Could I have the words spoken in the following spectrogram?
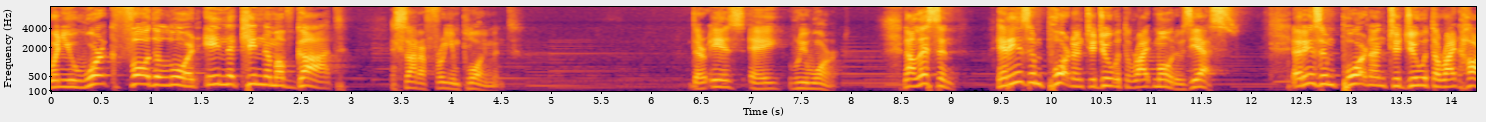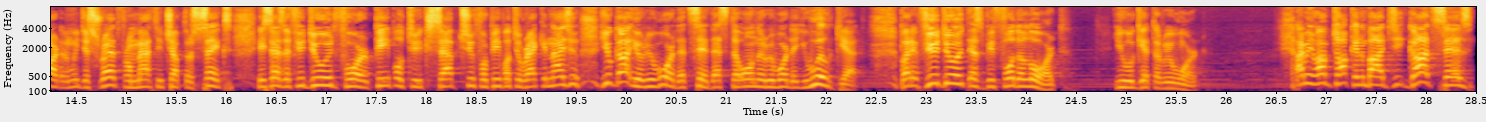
when you work for the Lord in the kingdom of God, it's not a free employment. There is a reward. Now listen, it is important to do it with the right motives. Yes. It is important to do with the right heart. And we just read from Matthew chapter 6. He says, if you do it for people to accept you, for people to recognize you, you got your reward. That's it. That's the only reward that you will get. But if you do it as before the Lord, you will get the reward. I mean, I'm talking about God says,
